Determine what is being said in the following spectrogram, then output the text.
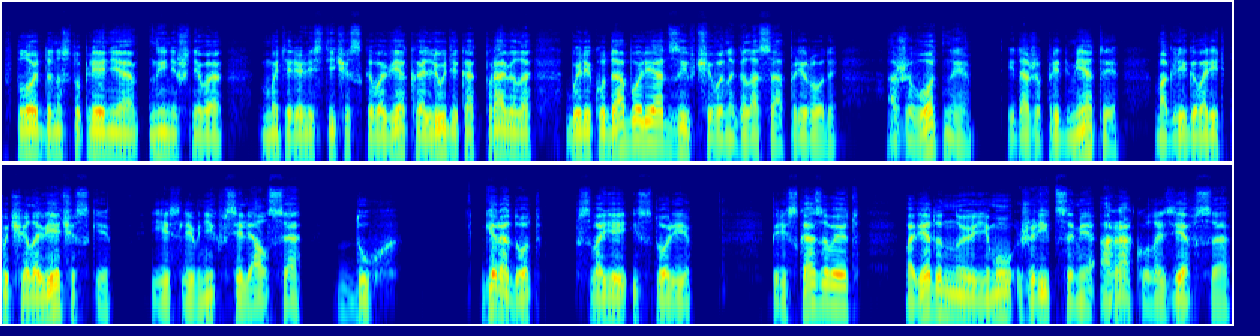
Вплоть до наступления нынешнего материалистического века люди, как правило, были куда более отзывчивы на голоса природы, а животные и даже предметы могли говорить по-человечески, если в них вселялся дух. Геродот в своей истории пересказывает поведанную ему жрицами оракула Зевса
